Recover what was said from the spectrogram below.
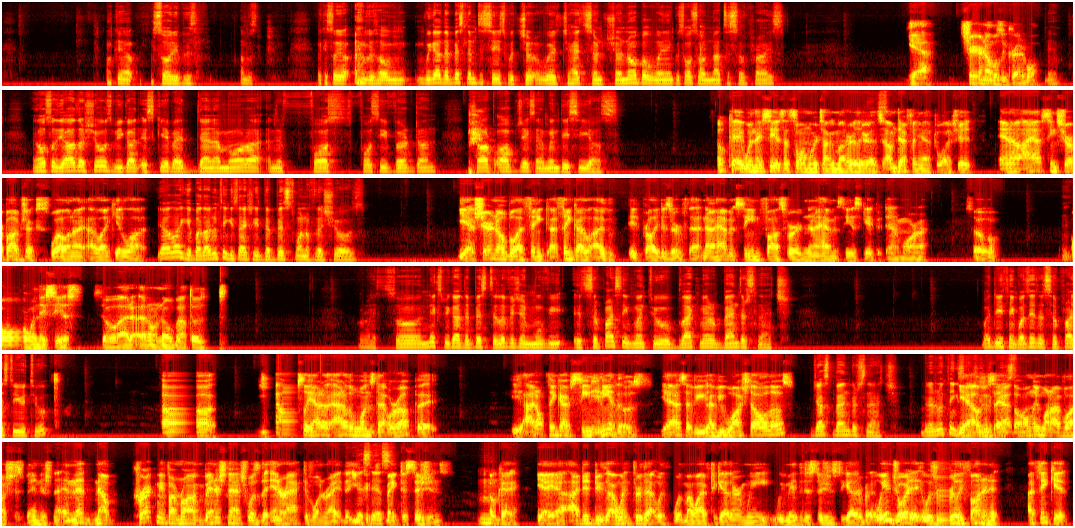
Okay, sorry because I was Okay, so, so we got the best limited series which which had some Chernobyl winning, was also not a surprise. Yeah, Chernobyl's incredible. Yeah, and also the other shows we got Escape at Dannemora and the Fosse Fosse Verdon, Sharp Objects, and When They See Us. Okay, When They See Us, that's the one we were talking about earlier. That's, I'm definitely gonna have to watch it. And uh, I have seen Sharp Objects as well, and I, I like it a lot. Yeah, I like it, but I don't think it's actually the best one of the shows. Yeah, Chernobyl. I think I think I, I it probably deserves that. Now I haven't seen Fosse Verdon and I haven't seen Escape at Dannemora, so or when they see us. So I, I don't know about those. All right. So next we got the best television movie. It's surprising went to Black Mirror Bandersnatch. What do you think? Was it a surprise to you too? Uh, yeah. Honestly, out of out of the ones that were up, it, I don't think I've seen any of those. Yes, have you? Have you watched all of those? Just Bandersnatch, but I don't think. yeah, I was gonna the say the one. only one I've watched is Bandersnatch, and then now correct me if I'm wrong. Bandersnatch was the interactive one, right? That you yes, could yes. make decisions. Mm-hmm. Okay. Yeah, yeah, I did do. I went through that with with my wife together, and we we made the decisions together. But we enjoyed it. It was really fun, and it. I think it.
